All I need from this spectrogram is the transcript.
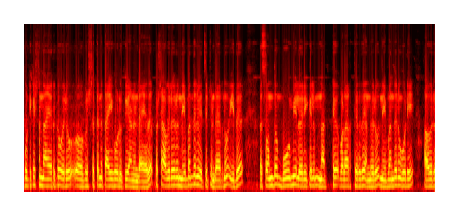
കുട്ടിക്കൃഷ്ണൻ നായർക്ക് ഒരു വൃക്ഷത്തിന് തൈ കൊടുക്കുകയാണ് ഉണ്ടായത്. പക്ഷേ അവരൊരു നിബന്ധന വെച്ചിട്ടുണ്ടായിരുന്നു. ഇത് സ്വന്തം ഭൂമിയിൽ ഒരിക്കലും നട്ട് വളർത്തരുത് എന്നൊരു നിബന്ധന കൂടി അവർ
